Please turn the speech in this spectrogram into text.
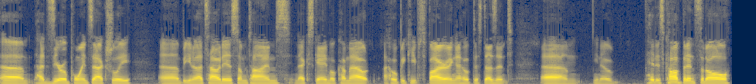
um, had zero points actually. Uh, but you know that's how it is sometimes. Next game he'll come out. I hope he keeps firing. I hope this doesn't, um, you know, hit his confidence at all.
